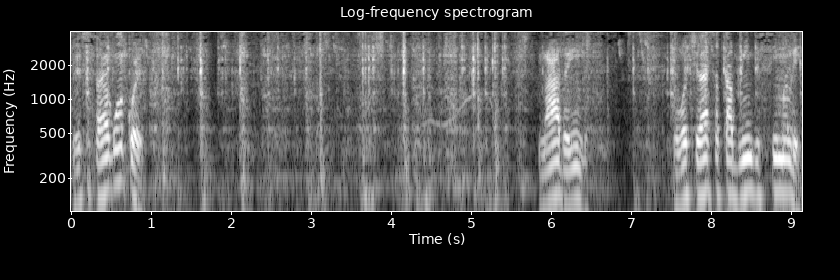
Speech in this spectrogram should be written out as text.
Ver se sai alguma coisa. Nada ainda. Eu vou tirar essa tabuinha de cima ali.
